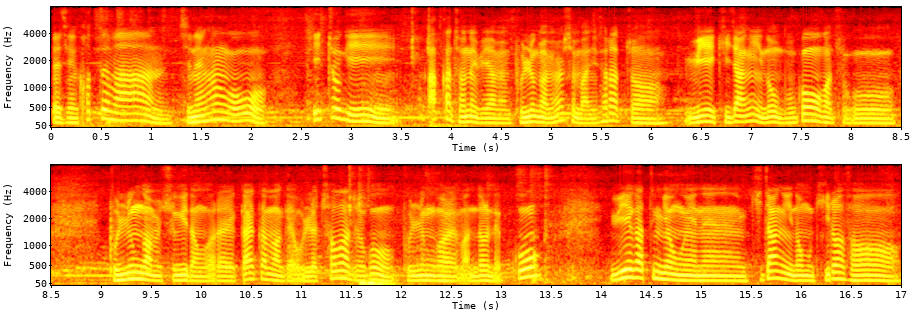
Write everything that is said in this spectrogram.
네, 지금 커트만 진행한 거고 이쪽이 아까 전에 비하면 볼륨감이 훨씬 많이 살았죠. 위에 기장이 너무 무거워가지고 볼륨감을 죽이던 거를 깔끔하게 올려 쳐가지고 볼륨감을 만들어냈고 위에 같은 경우에는 기장이 너무 길어서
